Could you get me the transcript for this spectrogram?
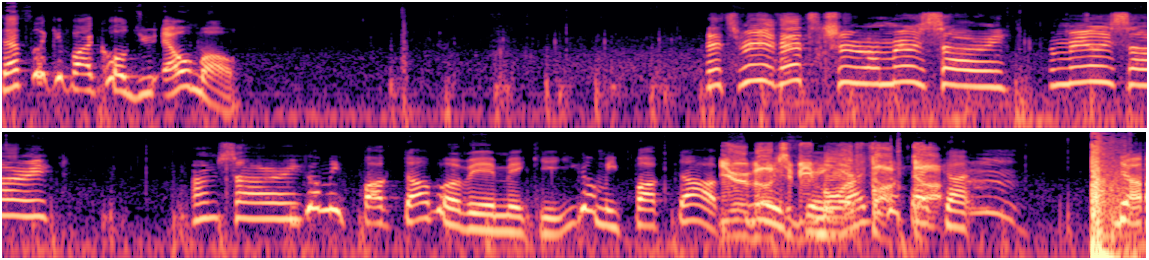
That's like if I called you Elmo. That's real. That's true. I'm really sorry. I'm really sorry. I'm sorry. You got me fucked up over here, Mickey. You got me fucked up. You're about to be more why'd fucked up. gun? No.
